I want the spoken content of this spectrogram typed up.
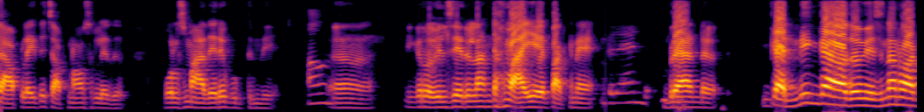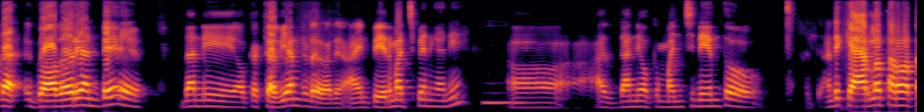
చేపలు అయితే చెప్పనవసరం లేదు. పులస మా దగ్గరే పుట్టింది. ఇంకా రొయ్యల చీరలు అంట మాయే పక్కనే. బ్రాండ్. ఇంకా అన్ని ఇంకా అదో వేసిన అనమాట గోదావరి అంటే దాన్ని ఒక కవి అంటాడు. అదే ఆయన పేరు మర్చిపోయాను కానీ దాన్ని ఒక మంచి నేమ్తో అంటే కేరళ తర్వాత.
